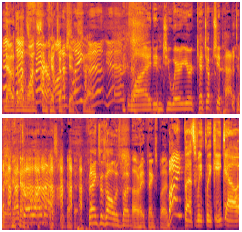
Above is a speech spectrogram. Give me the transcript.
now Dylan wants some ketchup honestly. chips. Yeah. Yeah, yeah. Why didn't you wear your ketchup chip hat today? That's all I'm asking. Thanks as always, bud. All right. Thanks, bud. Bye. Bud's Weekly Geek Out.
